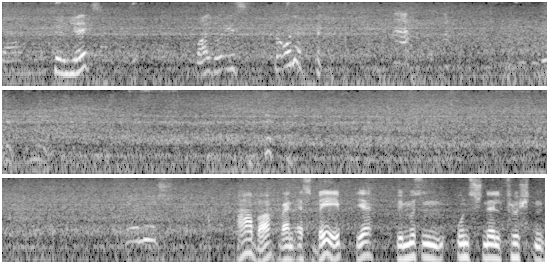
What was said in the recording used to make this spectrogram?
Ja, Und jetzt? Weil du ist da unten. Aber wenn es bebt, ja, wir müssen uns schnell flüchten.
